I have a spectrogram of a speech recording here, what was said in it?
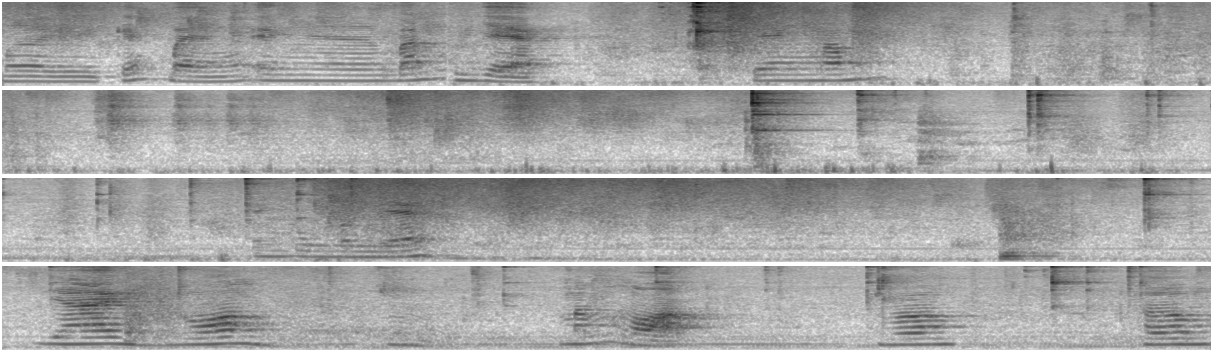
mời các bạn ăn à, bánh của dạt chan mắm ăn cùng mình nhé. dai, ngon ừ, mắm ngọt ngon thơm.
